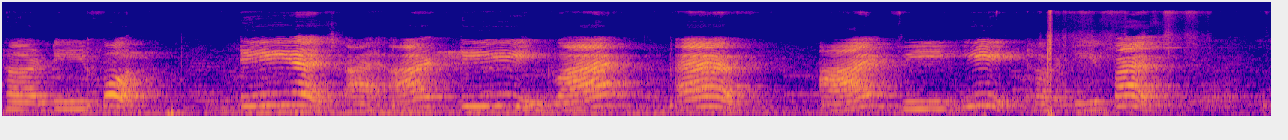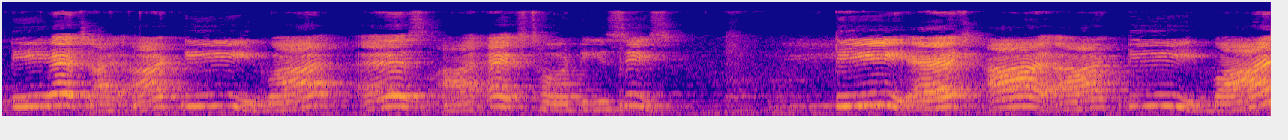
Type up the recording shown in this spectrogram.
34. T H I R T Y F I V E 35. T H I R T Y S I X 36. T H I R T Y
